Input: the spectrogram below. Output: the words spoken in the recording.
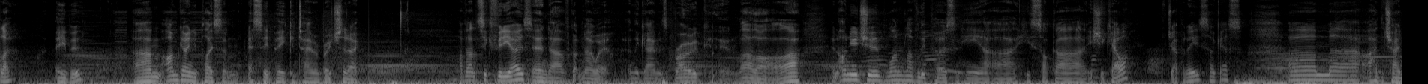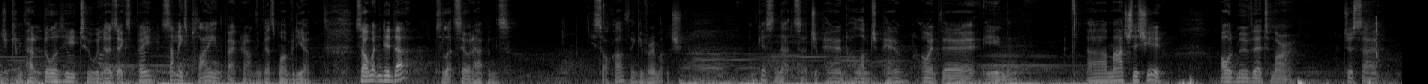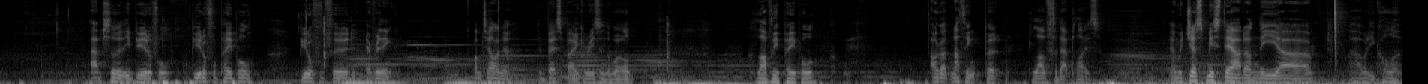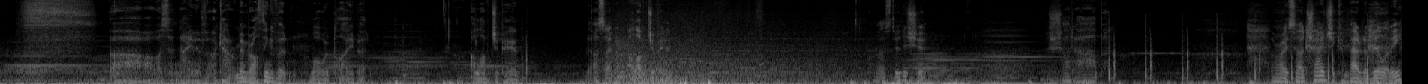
Hello, Ebu. Um, I'm going to play some SCP Containment Breach today. I've done six videos and uh, I've got nowhere, and the game is broke and blah blah blah. blah. And on YouTube, one lovely person here, uh, Hisoka Ishikawa, Japanese, I guess. Um, uh, I had to change the compatibility to Windows XP. Something's playing in the background. I think that's my video. So I went and did that. So let's see what happens. Hisoka, thank you very much. Guessing that's uh, Japan. I love Japan. I went there in uh, March this year. I would move there tomorrow. Just saying. Absolutely beautiful. Beautiful people, beautiful food, everything. I'm telling you, the best bakeries in the world. Lovely people. I got nothing but love for that place. And we just missed out on the, uh, uh, what do you call it? Uh, was the name of it? I can't remember. I'll think of it while we play, but I love Japan. I say, I love Japan. Let's do this shit. Shut up. Alright, so I changed the compatibility.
